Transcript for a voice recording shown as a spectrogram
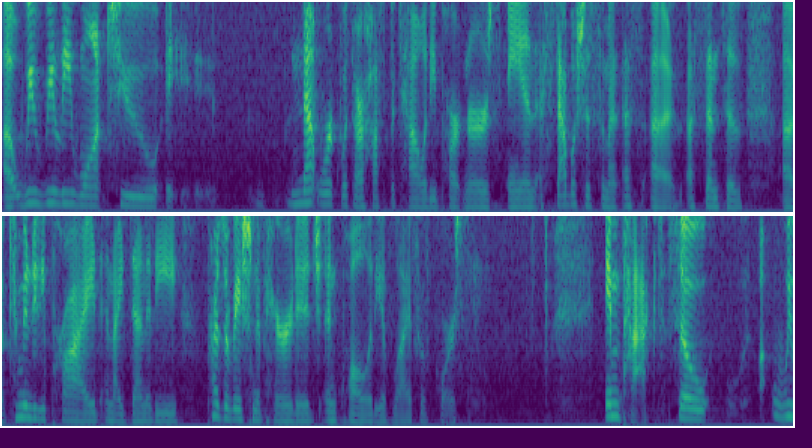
Uh, we really want to eh, network with our hospitality partners and establish a, a, a sense of uh, community pride and identity, preservation of heritage, and quality of life, of course impact. So we,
